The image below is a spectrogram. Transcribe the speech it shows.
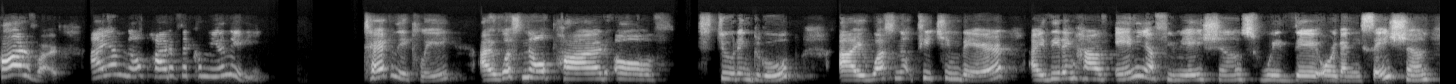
Harvard. I am not part of the community. Technically, I was not part of student group. I was not teaching there. I didn't have any affiliations with the organization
